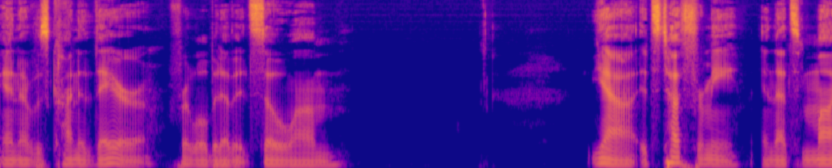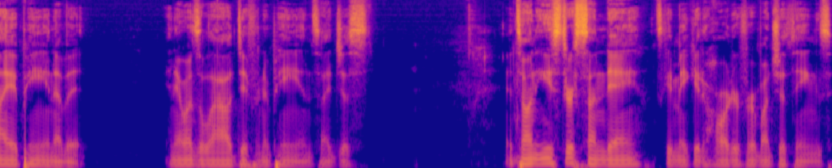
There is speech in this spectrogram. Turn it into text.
And I was kind of there for a little bit of it. So, um, yeah, it's tough for me, and that's my opinion of it. And everyone's allowed different opinions. I just, it's on Easter Sunday. It's going to make it harder for a bunch of things.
